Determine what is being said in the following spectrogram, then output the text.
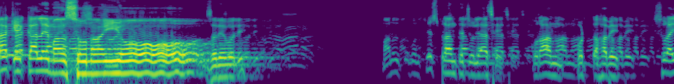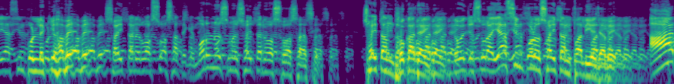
তাকে কালেমা শোনাইও। জোরে বলি। মানুষ যখন শেষ প্রান্তে চলে আসে কোরআন পড়তে হবে। সূরা ইয়াসিন পড়লে কি হবে? শয়তানের ওয়াসওয়াসা থেকে। মরণের সময় শয়তানের ওয়াসওয়াসা আছে। শয়তান ধোকা দেয়। তো বলছে সূরা ইয়াসিন পড়ো শয়তান পালিয়ে যাবে। আর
